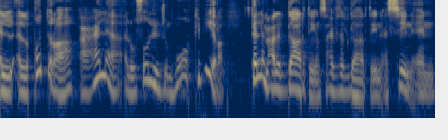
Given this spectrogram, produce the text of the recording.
القدرة على الوصول للجمهور كبيرة. تكلم على الجارديان صحيفة الجارديان السي ان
